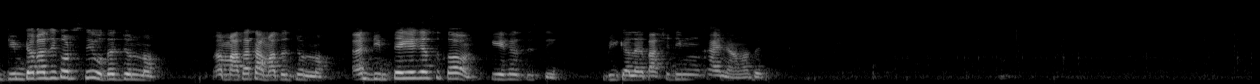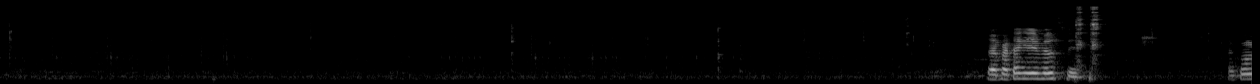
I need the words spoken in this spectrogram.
ডিমটা বাজি করছি ওদের জন্য মাথাটা আমাদের জন্য। আর ডিম থেকে গেছে তো, খেয়ে ফেলতেছি। বিকালে বাসি ডিম খায় না আমাদের। পেঁপাটা খেয়ে ফেলছে। এখন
